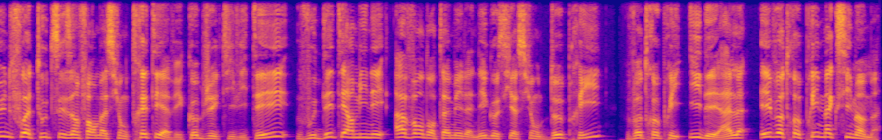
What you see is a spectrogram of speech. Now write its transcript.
Une fois toutes ces informations traitées avec objectivité, vous déterminez avant d'entamer la négociation deux prix, votre prix idéal et votre prix maximum.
